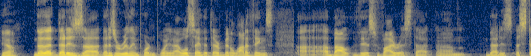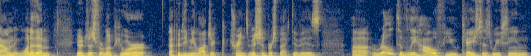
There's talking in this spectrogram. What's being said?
Yeah. No, that that is uh, that is a really important point, and I will say that there have been a lot of things uh, about this virus that um, that is astounding. One of them, you know, just from a pure epidemiologic transmission perspective, is uh, relatively how few cases we've seen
